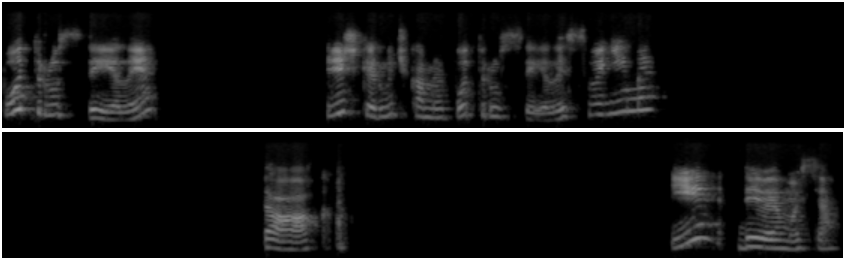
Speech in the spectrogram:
потрусили, трішки ручками потрусили своїми. Так. І дивимося.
